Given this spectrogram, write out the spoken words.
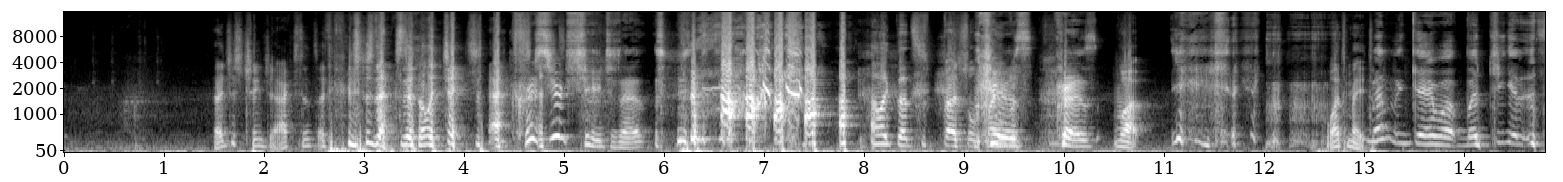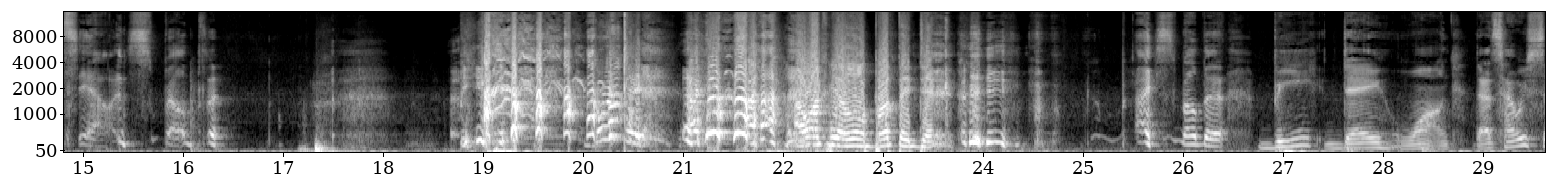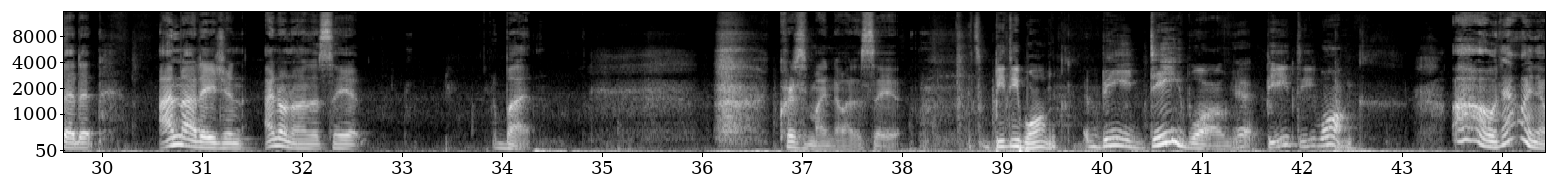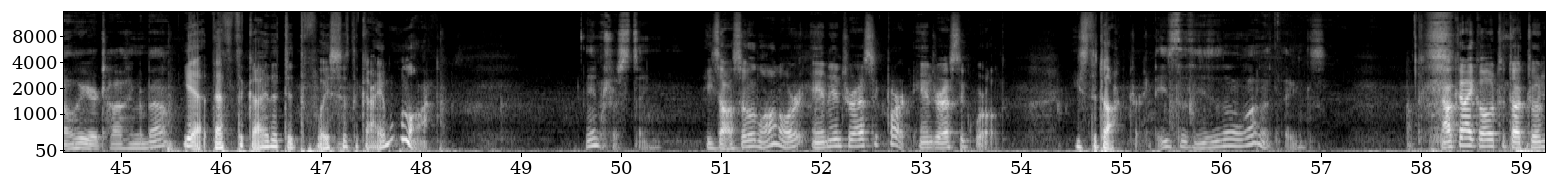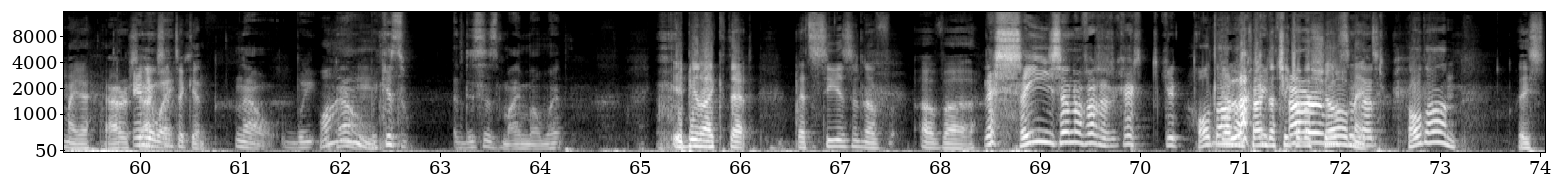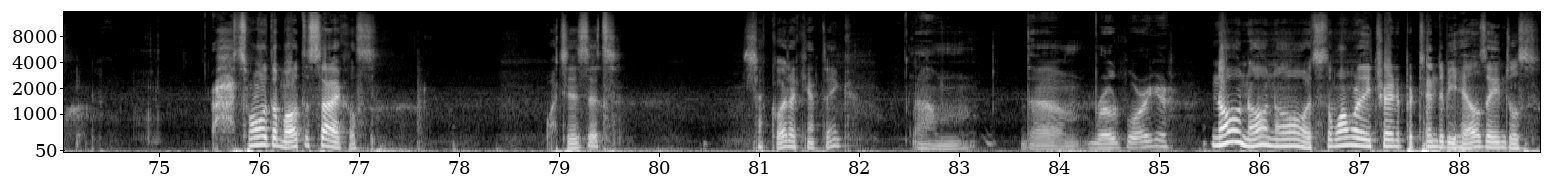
Did I just change accents? I think I just accidentally changed accents. Chris, you're changing that. I like that special flavor. Chris, Chris. What? What, mate? Nothing came up, but you gotta see how I spelled it. birthday. I, I want to be a little birthday dick. I spelled it B Day Wong. That's how he said it. I'm not Asian. I don't know how to say it. But Chris might know how to say it. It's B D Wong. B D Wong. Yeah, B D Wong. Oh, now I know who you're talking about. Yeah, that's the guy that did the voice of the guy in Mulan. Interesting. He's also in Law and Order and in Jurassic Park and Jurassic World. He's the doctor. He's he's in a lot of things. Now can I go to start doing my uh, Irish Anyway. accent again? No, we Why? no because this is my moment. It'd be like that that season of of uh. The season of Hold on, I'm trying to think of a show, mate. that- Hold on. They. Ah, It's one with the motorcycles. What is it? It's not good. I can't think. um the um, Road Warrior. No, no, no. It's the one where they try to pretend to be Hell's Angels.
